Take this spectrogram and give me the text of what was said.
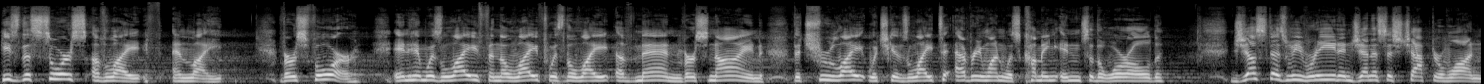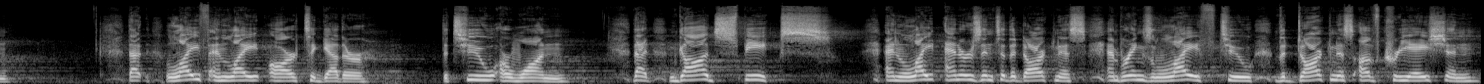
He's the source of life and light. Verse 4, in him was life, and the life was the light of men. Verse 9, the true light which gives light to everyone was coming into the world. Just as we read in Genesis chapter 1, that life and light are together the two are one. That God speaks and light enters into the darkness and brings life to the darkness of creation.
